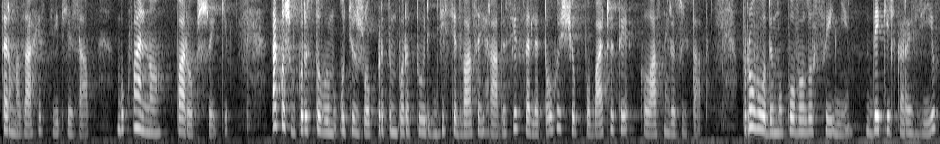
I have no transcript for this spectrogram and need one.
термозахист від Лізап, буквально пару пшиків. Також використовуємо утюжок при температурі 220 градусів для того, щоб побачити класний результат. Проводимо по волосині декілька разів,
